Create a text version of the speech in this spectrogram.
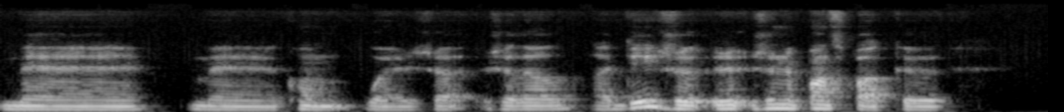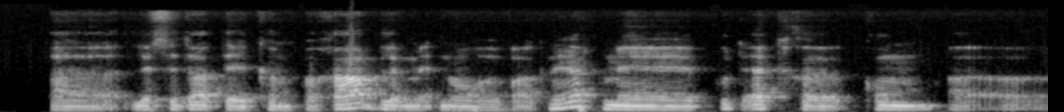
mais mais comme ouais, Jalal a dit, je, je ne pense pas que euh, le Sedat est comparable maintenant à Wagner, mais peut-être, euh, comme euh,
